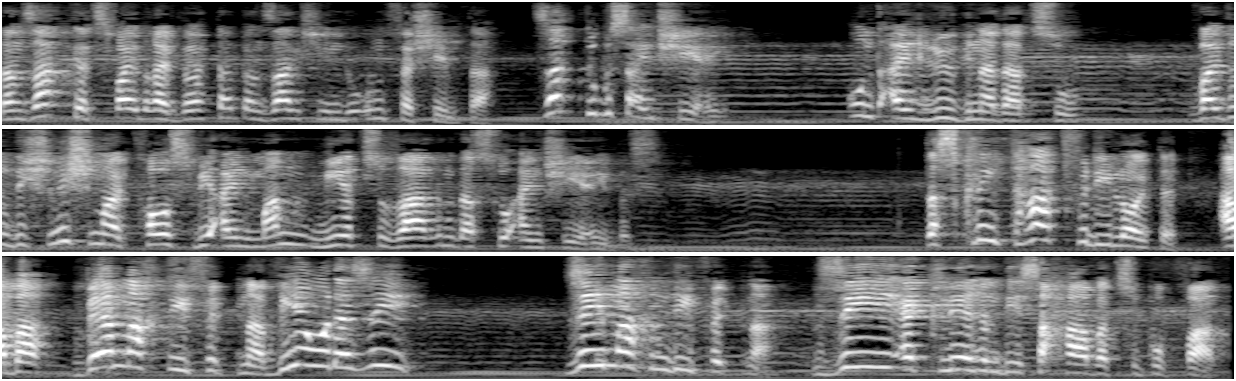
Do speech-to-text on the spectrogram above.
Dann sagt er zwei, drei Wörter, dann sage ich ihm, du Unverschämter. Sag, du bist ein Schiri und ein Lügner dazu, weil du dich nicht mal traust, wie ein Mann mir zu sagen, dass du ein Schiri bist. Das klingt hart für die Leute, aber wer macht die Fitna? Wir oder sie? Sie machen die Fitna. Sie erklären die Sahaba zu Kuffar.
